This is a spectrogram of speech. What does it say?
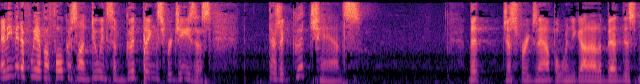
and even if we have a focus on doing some good things for Jesus, there's a good chance that, just for example, when you got out of bed this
